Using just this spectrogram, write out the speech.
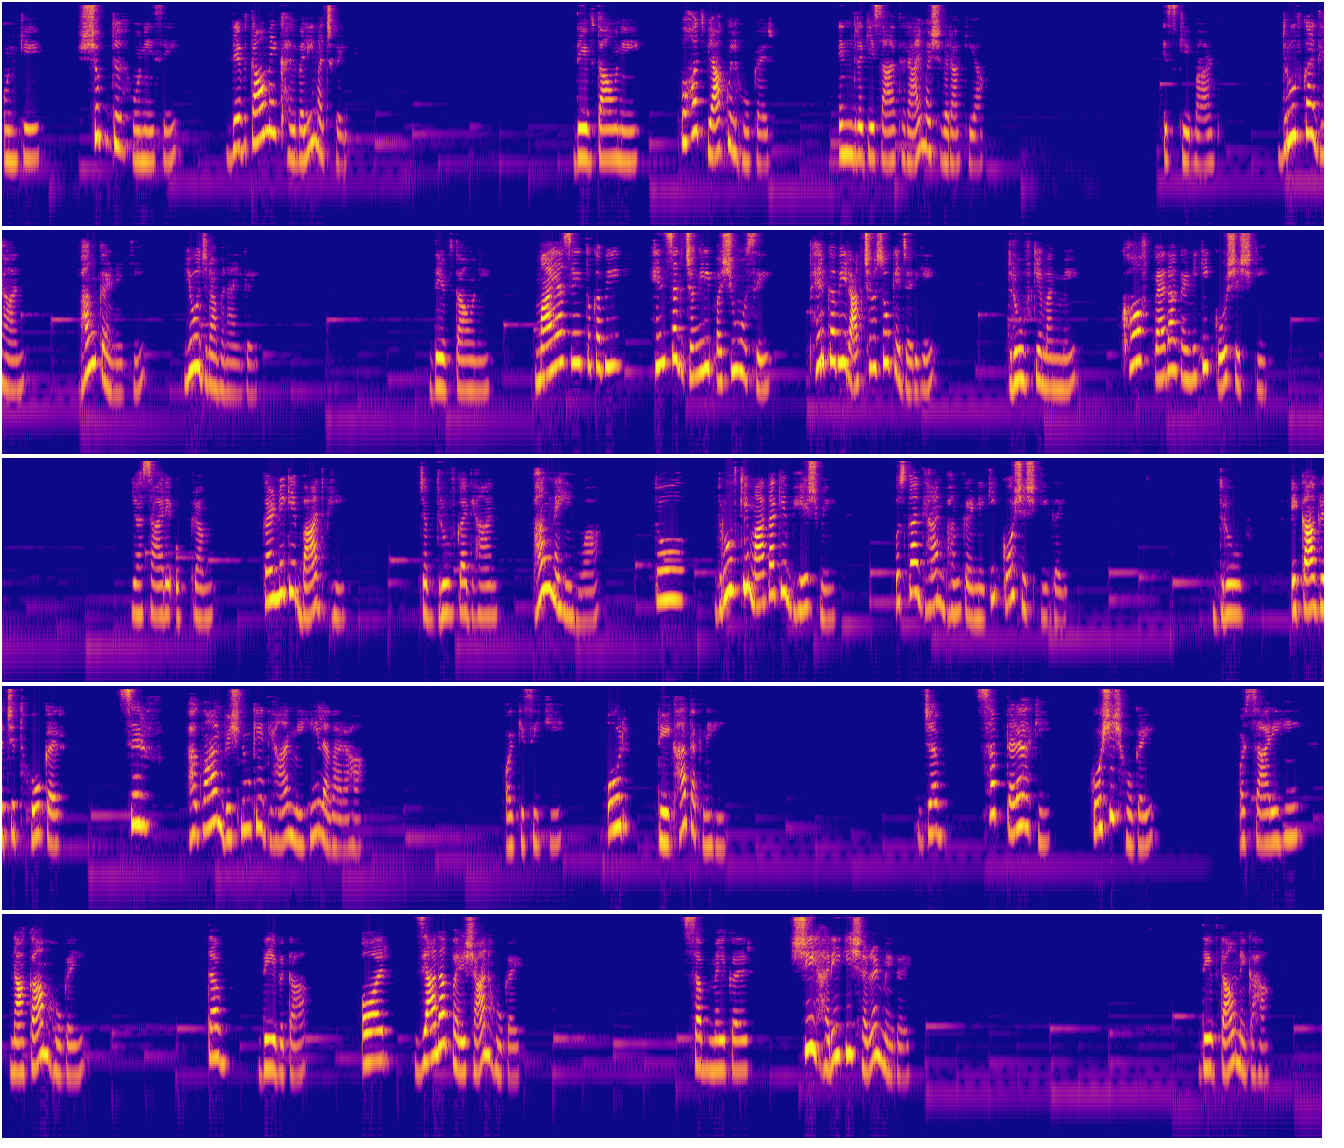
उनके शुद्ध होने से देवताओं में खलबली मच गई। देवताओं ने बहुत व्याकुल होकर इंद्र के साथ राय मशवरा किया। इसके बाद ध्रुव का ध्यान भंग करने की योजना बनाई गई। देवताओं ने माया से तो कभी हिंसक जंगली पशुओं से, फिर कभी राक्षसों के ज़रिए ध्रुव के मन में खौफ पैदा करने की कोशिश की। यह सारे उपक्रम करने के बाद भी जब ध्रुव का ध्यान भंग नहीं हुआ तो ध्रुव की माता के भेष में उसका ध्यान भंग करने की कोशिश की गई। ध्रुव एकाग्रचित होकर सिर्फ़ भगवान विष्णु के ध्यान में ही लगा रहा और किसी की ओर देखा तक नहीं। जब सब तरह की कोशिश हो गई और सारी ही नाकाम हो गई। तब देवता और ज़्यादा परेशान हो गए। सब मिलकर श्री हरि की शरण में गए। देवताओं ने कहा,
